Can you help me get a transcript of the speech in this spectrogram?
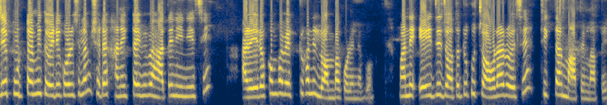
যে পুরটা আমি তৈরি করেছিলাম, সেটা খানিকটা এইভাবে হাতে নিয়ে নিয়েছি। আর এরকম ভাবে একটুখানি লম্বা করে নেব। মানে এই যে যতটুকু চওড়া রয়েছে, ঠিক তার মাপে মাপে।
